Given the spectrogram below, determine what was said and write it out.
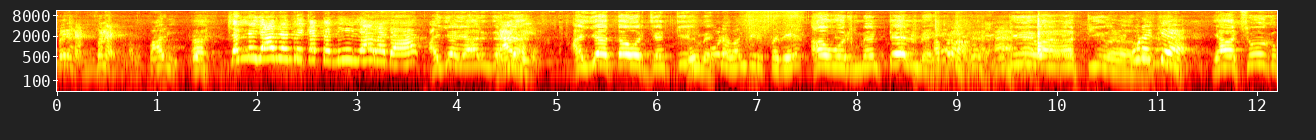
பேரு என்ன சொல்லு பாவி. சென்னை யார் என்று கேட்ட நீ யாரடா? ஐயா யாரும் யாரு தெரியல? நீ? ஐயா தான் ஒரு ஜென்டில்மேன் கூட வந்திருப்பது? அவன் ஒரு மென்டல் மேன் டீ வேணா டீ வேணா உனக்கு? யார் ஷூக்கு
